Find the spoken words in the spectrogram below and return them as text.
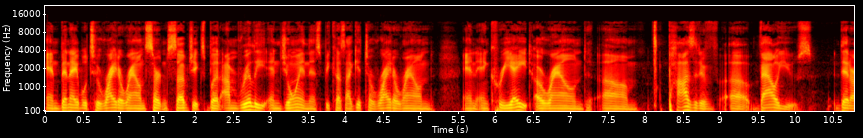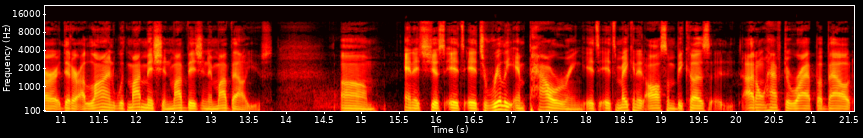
and been able to write around certain subjects. But I'm really enjoying this because I get to write around and and create around um, positive uh, values that are that are aligned with my mission, my vision, and my values. Um, and it's just it's it's really empowering. It's it's making it awesome because I don't have to rap about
